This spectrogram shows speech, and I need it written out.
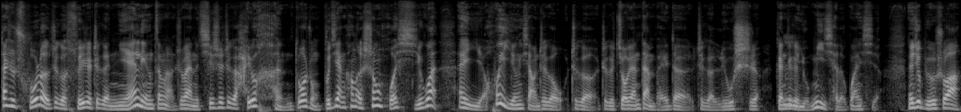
但是除了这个随着这个年龄增长之外呢，其实这个还有很多种不健康的生活习惯，哎，也会影响这个这个这个胶原蛋白的这个流失，跟这个有密切的关系。那就比如说啊，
